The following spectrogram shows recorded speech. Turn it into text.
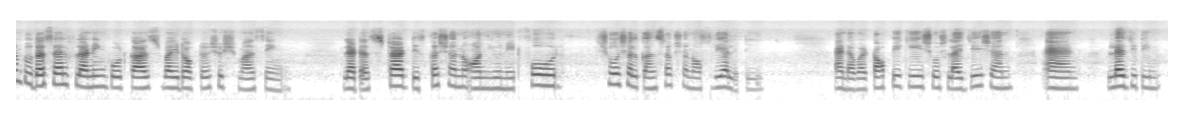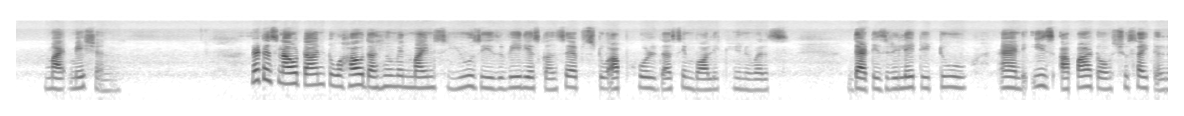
Welcome to the Self Learning Podcast by Dr. Sushma Singh. Let us start discussion on Unit 4 Social Construction of Reality. And our topic is socialization and legitimation. Let us now turn to how the human mind uses various concepts to uphold the symbolic universe that is related to and is a part of societal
